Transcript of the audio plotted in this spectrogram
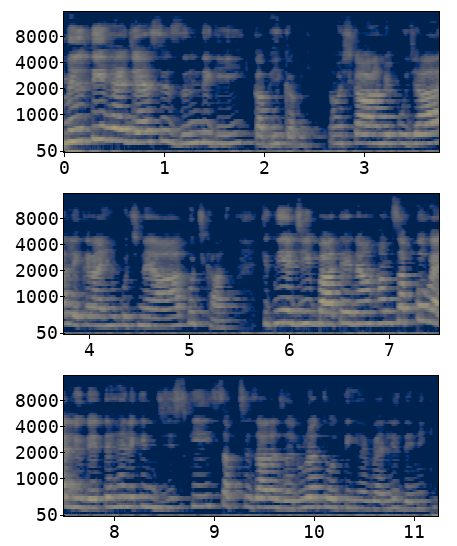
मिलती है जैसे ज़िंदगी कभी कभी नमस्कार, मैं पूजा लेकर आई हूँ कुछ नया, कुछ खास। कितनी अजीब बात है ना, हम सबको वैल्यू देते हैं, लेकिन जिसकी सबसे ज़्यादा ज़रूरत होती है वैल्यू देने की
